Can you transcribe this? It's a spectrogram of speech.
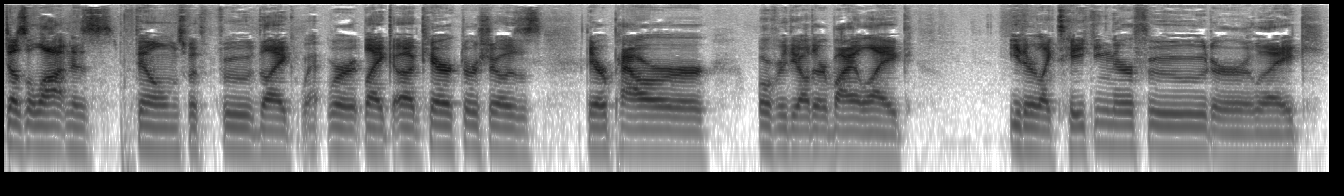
does a lot in his films with food, like where like a character shows their power over the other by like either like taking their food or like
